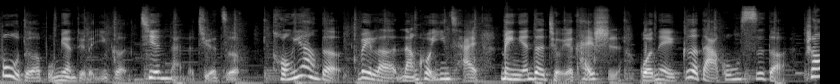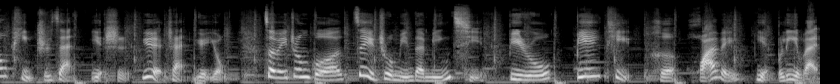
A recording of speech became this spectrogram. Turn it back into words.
不得不面对的一个艰难的抉择。同样的，为了囊括英才，每年的九月开始，国内各大公司的招聘之战也是越战越勇。作为中国最著名的民企，比如 BAT 和华为也不例外。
